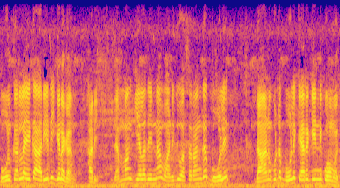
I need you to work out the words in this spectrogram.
බෝල් කරලා ඒක හරියට ඉගෙන ගන්න. හරි. දැන් මං කියලා දෙන්නම් වනිදු අසරංග බෝලේ දානකොට බෝලේ කැරකෙන්නේ කොහොමද?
